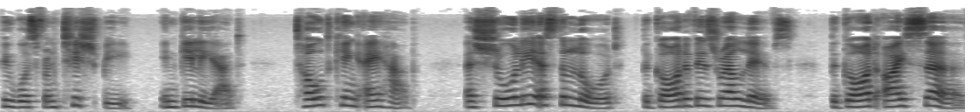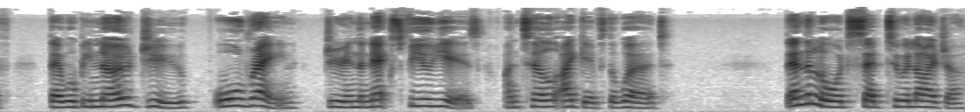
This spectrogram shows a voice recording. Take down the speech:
who was from Tishbe in Gilead, told King Ahab, As surely as the Lord, the God of Israel, lives, the God I serve, there will be no dew or rain during the next few years until I give the word. Then the Lord said to Elijah,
